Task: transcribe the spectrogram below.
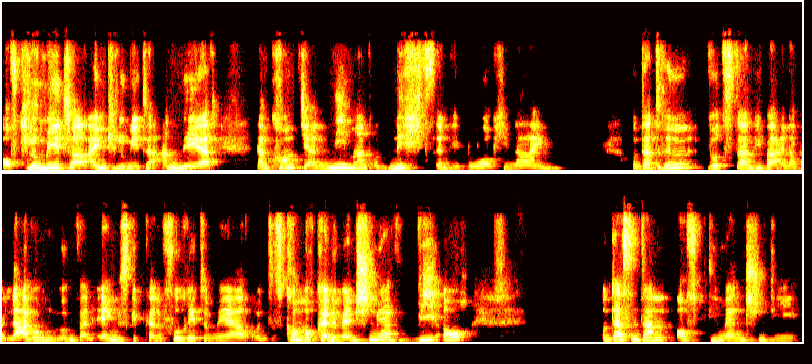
auf Kilometer, ein Kilometer annähert, dann kommt ja niemand und nichts in die Burg hinein. Und da drin wird es dann wie bei einer Belagerung irgendwann eng, es gibt keine Vorräte mehr und es kommen auch keine Menschen mehr, wie auch. Und das sind dann oft die Menschen, die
